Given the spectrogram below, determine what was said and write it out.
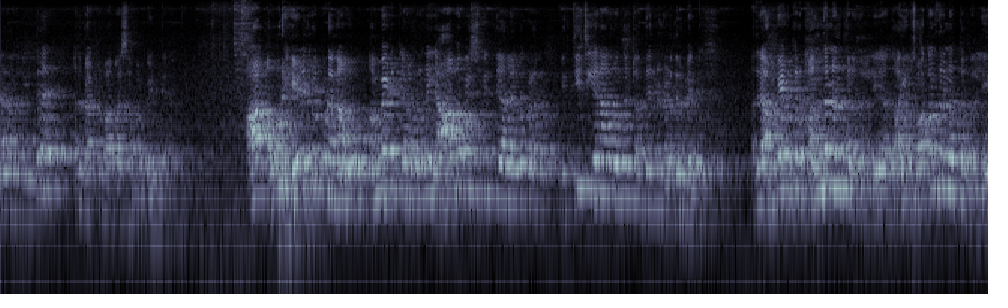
ಯಾರಾದರೂ ಇದ್ದರೆ ಅದು ಡಾಕ್ಟರ್ ಬಾಬಾ ಸಾಹೇಬ್ ಅಂಬೇಡ್ಕರ್. ಆ ಅವರು ಹೇಳಿದ್ರು ಕೂಡ ನಾವು ಅಂಬೇಡ್ಕರ್ ಅವರನ್ನು ಯಾವ ವಿಶ್ವವಿದ್ಯಾಲಯಗಳು ಕಳೆದ ಇತ್ತೀಚೆಗೆ ಏನಾದರೂ ಒಂದಷ್ಟು ಅಧ್ಯಯನ ನಡೆದಿರಬೇಕು. ಆದರೆ ಅಂಬೇಡ್ಕರ್ ಬಂದ ನಂತರದಲ್ಲಿ ಅಥವಾ ಐದು ಸ್ವಾತಂತ್ರ್ಯ ನಂತರದಲ್ಲಿ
